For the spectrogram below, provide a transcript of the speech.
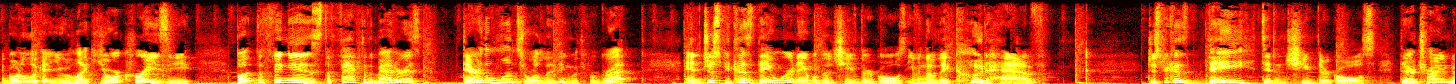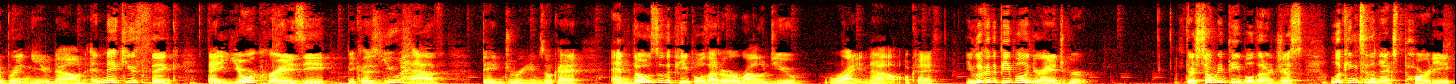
and going to look at you like you're crazy. But the thing is, the fact of the matter is, they're the ones who are living with regret. And just because they weren't able to achieve their goals, even though they could have, just because they didn't achieve their goals, they're trying to bring you down and make you think that you're crazy because you have big dreams, okay? And those are the people that are around you right now, okay? You look at the people in your age group. There's so many people that are just looking to the next party,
